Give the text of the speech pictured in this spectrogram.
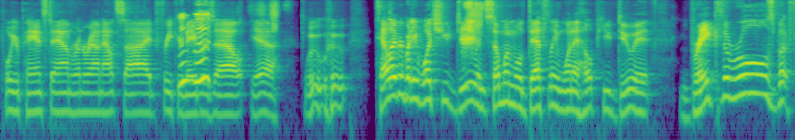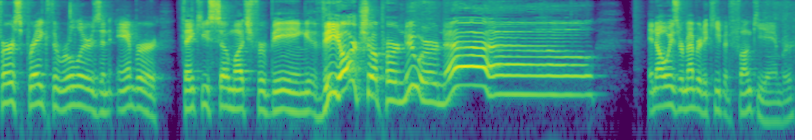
pull your pants down, run around outside, freak your woot. neighbors out. Yeah, woo woo. Tell everybody what you do, and someone will definitely want to help you do it break the rules, but first break the rulers. And Amber, thank you so much for being the Artrepreneur Now. And always remember to keep it funky, Amber.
